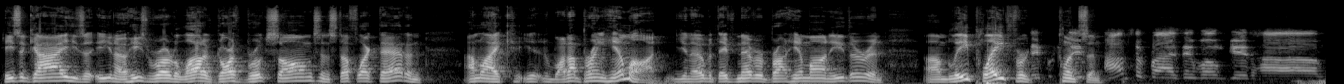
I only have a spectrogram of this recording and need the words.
He's a guy. He's a you know he's wrote a lot of Garth Brooks songs and stuff like that. And I'm like, why not bring him on? You know, but they've never brought him on either. And um, Lee played for They- Clemson. they- I'm surprised they won't get um,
